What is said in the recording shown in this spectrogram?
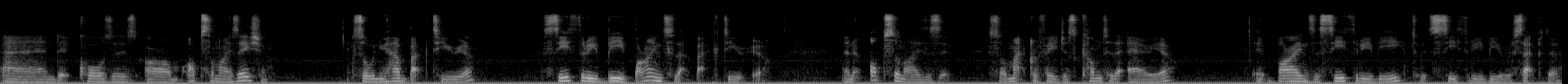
and it causes um, opsonization. So when you have bacteria, C3b binds to that bacteria and it opsonizes it. So macrophages come to the area, it binds the C3b to its C3b receptor,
